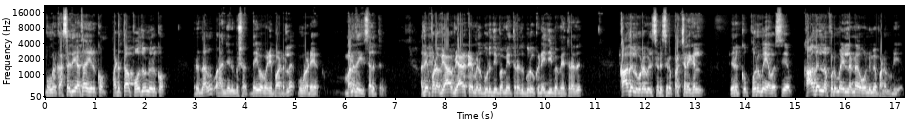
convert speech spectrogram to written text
உங்களுக்கு அசதியாக தான் இருக்கும். படுத்தா போதும்னு இருக்கும். இருந்தாலும் ஒரு அஞ்சு நிமிஷம் தெய்வ வழிபாட்டில் உங்களுடைய மனதை செலுத்துங்க. அதே போல் வியா வியாழக்கிழமையில் குரு தீபம் ஏற்றுறது குருவுக்கு நெய் தீபம் ஏற்றுறது காதல் உறவில் சிறு சிறு பிரச்சனைகள் இருக்கும் பொறுமை அவசியம். காதலில் பொறுமை இல்லைன்னா ஒன்றுமே பண்ண முடியாது.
